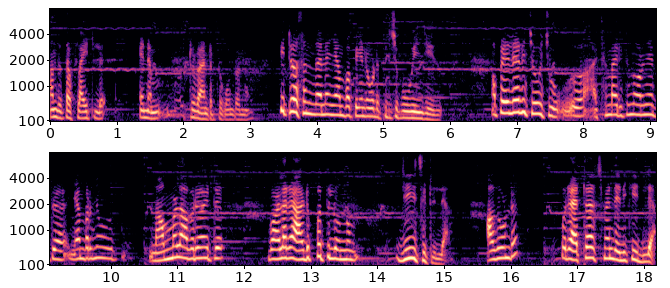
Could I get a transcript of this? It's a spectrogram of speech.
അന്നത്തെ ഫ്ലൈറ്റിൽ എന്നെ ട്രിവാൻഡ്രത്ത് കൊണ്ടുവന്നു. പിറ്റേ ദിവസം തന്നെ ഞാൻ പപ്പിയന്റെ കൂടെ തിരിച്ചു പോവുകയും ചെയ്തു. അപ്പോൾ എല്ലാവരും ചോദിച്ചു "ഏഹ് അച്ഛൻ മരിച്ചെന്ന് പറഞ്ഞിട്ട്? ഞാൻ പറഞ്ഞു നമ്മൾ അവരുമായിട്ട് വളരെ അടുപ്പത്തിലൊന്നും ജീവിച്ചിട്ടില്ല. അതുകൊണ്ട് ഒരു അറ്റാച്ച്മെന്റ് എനിക്കില്ല.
